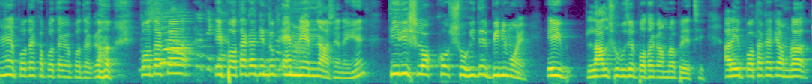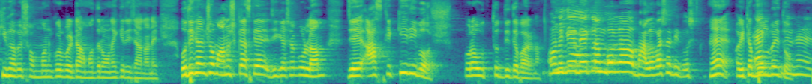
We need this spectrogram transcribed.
হ্যাঁ পতাকা পতাকা পতাকা। পতাকা এই পতাকা কিন্তু এমনি এমনি আসে নাই হ্যাঁ। তিরিশ লক্ষ শহীদের বিনিময়ে এই লাল সবুজের পতাকা আমরা পেয়েছি। আর এই পতাকাকে আমরা কীভাবে সম্মান করব এটা আমাদের অনেকেরই জানা নেই। অধিকাংশ মানুষকে আজকে জিজ্ঞাসা করলাম যে আজকে কি দিবস? ওরা উত্তর দিতে পারে না। অনেকে দেখলাম বলল ভালোবাসা দিবস। হ্যাঁ ওইটা বলবেই তো। হ্যাঁ।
